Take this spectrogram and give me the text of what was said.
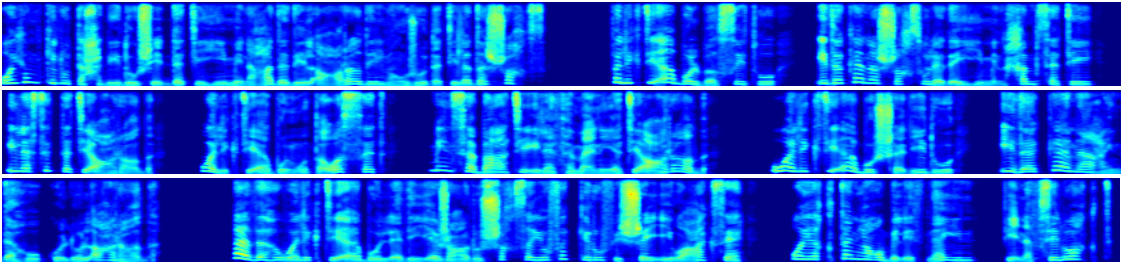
ويمكن تحديد شدته من عدد الأعراض الموجودة لدى الشخص. فالاكتئاب البسيط إذا كان الشخص لديه من خمسة إلى ستة أعراض والاكتئاب المتوسط من سبعة إلى ثمانية أعراض والاكتئاب الشديد إذا كان عنده كل الأعراض. هذا هو الاكتئاب الذي يجعل الشخص يفكر في الشيء وعكسه ويقتنع بالاثنين في نفس الوقت.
